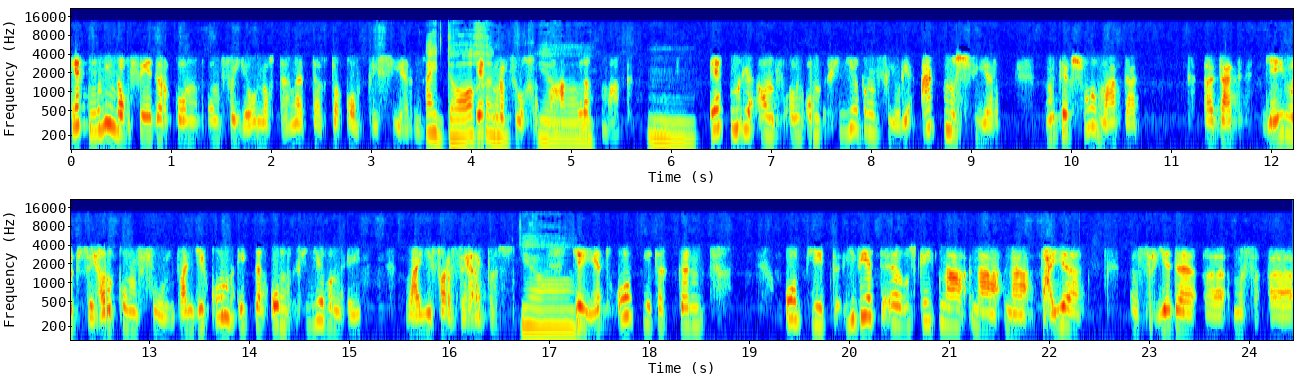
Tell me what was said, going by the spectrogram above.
ek moenie nog verder kom om vir jou nog dinge te te kompliseer nie ek Uitdaging. moet dit so gemaklik Ja. maak Mm. ek moet die om, om, omgewing vir jou die atmosfeer moet ek so maak dat uh, dat jy moet welkom voel want jy kom uit 'n omgewing uit waar jy verwerp is Ja. jy het ook met 'n kind op jy jy weet uh, ons kyk na na na baie vrede uh mis uh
